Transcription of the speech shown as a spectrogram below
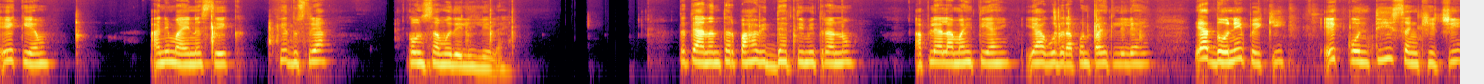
एक यम आणि मायनस एक हे दुसऱ्या कंसामध्ये लिहिलेलं आहे. तर त्यानंतर पहा विद्यार्थी मित्रांनो आपल्याला माहिती आहे या अगोदर आपण पाहिलेली आहे. या दोन्हीपैकी एक कोणतीही संख्येची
